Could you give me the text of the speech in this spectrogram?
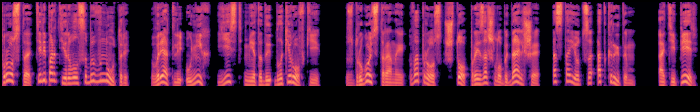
просто телепортировался бы внутрь. Вряд ли у них есть методы блокировки. С другой стороны, вопрос, что произошло бы дальше, остается открытым. А теперь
